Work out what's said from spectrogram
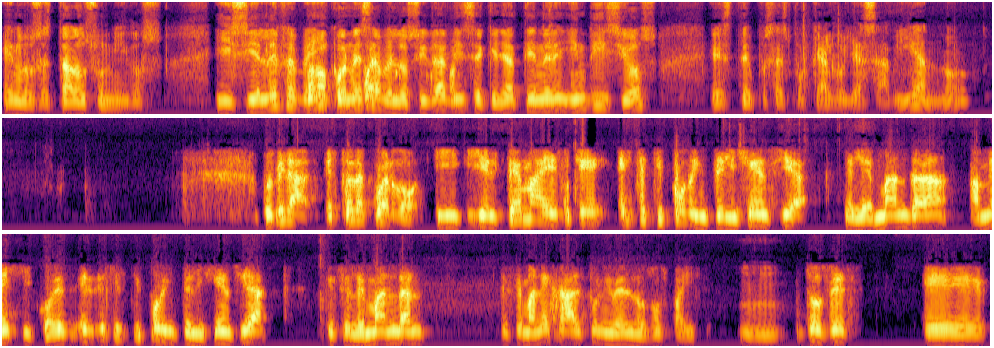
en los Estados Unidos. Y si el FBI con esa velocidad dice que ya tiene indicios, este, pues es porque algo ya sabían, ¿no? Pues mira, estoy de acuerdo. Y, y el tema es que este tipo de inteligencia se le manda a México. Es, es, el tipo de inteligencia que se le mandan, que se maneja a alto nivel en los dos países. Entonces, eh,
